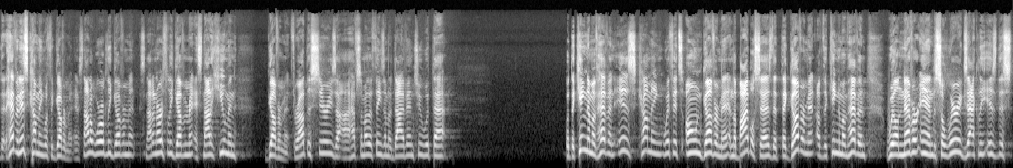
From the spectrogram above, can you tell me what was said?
that heaven is coming with a government, and it's not a worldly government, it's not an earthly government, it's not a human government. Throughout this series, I have some other things I'm going to dive into with that. But the kingdom of heaven is coming with its own government, and the Bible says that the government of the kingdom of heaven will never end. So, where exactly is this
